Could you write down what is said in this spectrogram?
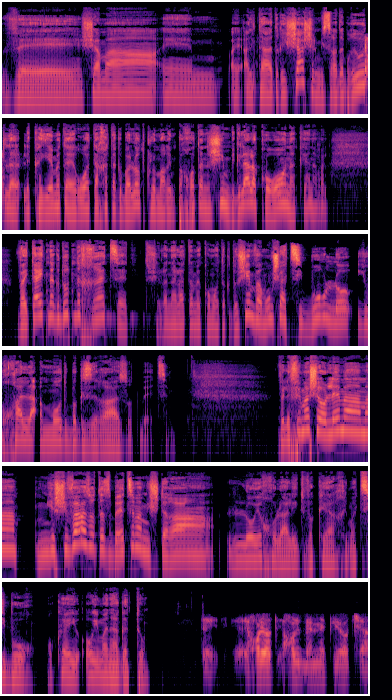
ושם אמ, עלתה הדרישה של משרד הבריאות לקיים את האירוע תחת הגבלות, כלומר עם פחות אנשים, בגלל הקורונה, כן, אבל... והייתה התנגדות נחרצת של הנהלת המקומות הקדושים, ואמרו שהציבור לא יוכל לעמוד בגזרה הזאת בעצם. ולפי מה שעולה מה, מהישיבה הזאת, אז בעצם המשטרה לא יכולה להתווכח עם הציבור, אוקיי? או עם הנהגתו. יכול להיות, יכול באמת להיות שה...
